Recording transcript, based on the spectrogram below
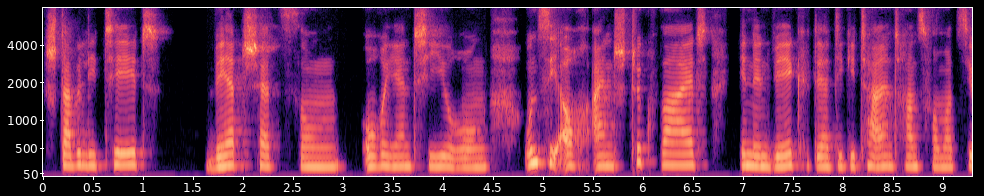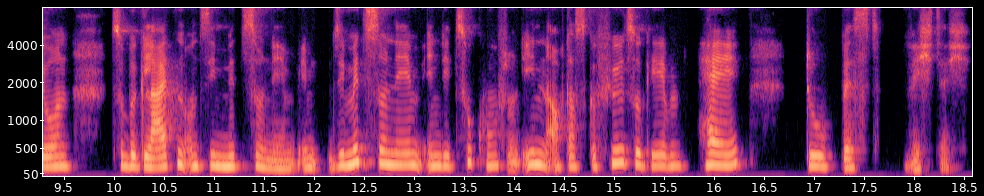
Stabilität, Wertschätzung, Orientierung und sie auch ein Stück weit in den Weg der digitalen Transformation zu begleiten und sie mitzunehmen, sie mitzunehmen in die Zukunft und ihnen auch das Gefühl zu geben, hey, du bist wichtig.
